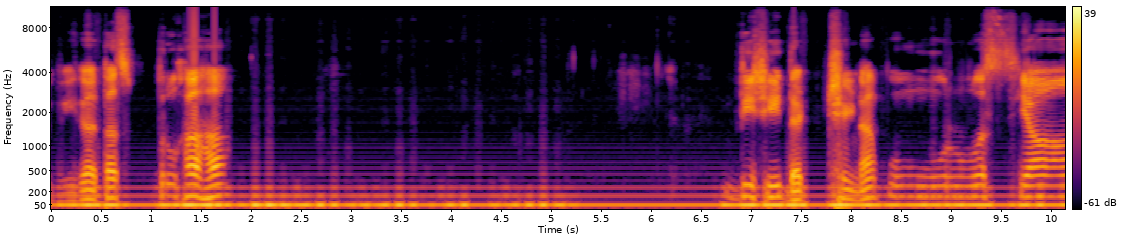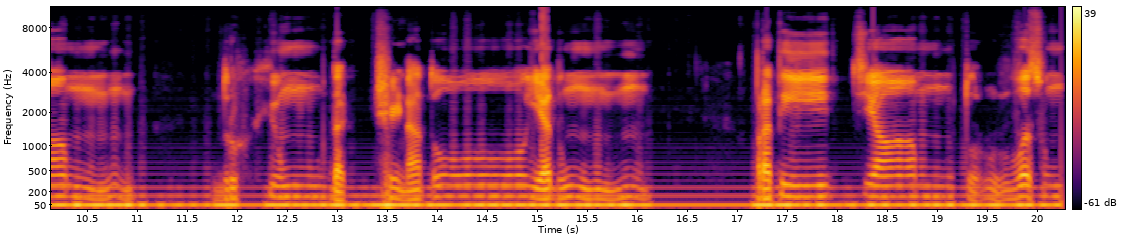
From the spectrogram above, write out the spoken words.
विगतस्पृहः। दिशि दक्षिणपूर्वस्याम् दक्षिणतो यदुम् प्रतीच्याम् तुर्वसुम्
